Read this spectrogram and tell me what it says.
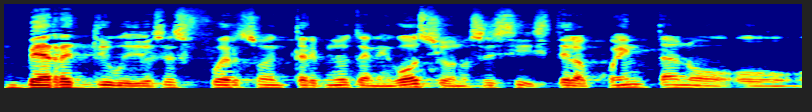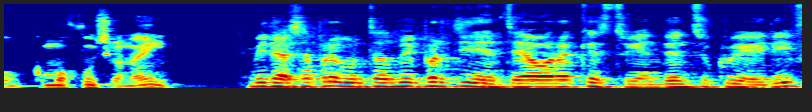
ver retribuido ese esfuerzo en términos de negocio? No sé si, te lo cuentan o, cómo funciona ahí. Mira, esa pregunta es muy pertinente ahora que estoy en Dentsu Creative,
